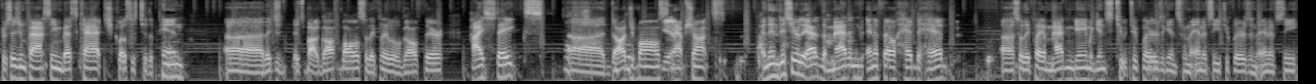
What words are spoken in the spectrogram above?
precision passing, best catch, closest to the pin. Uh, they just it's about golf balls, so they play a little golf there. High stakes, uh, dodgeball, Yeah. snapshots, and then this year they added the Madden NFL head to head. Uh, so they play a Madden game against two two players against from the NFC, two players in the NFC.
